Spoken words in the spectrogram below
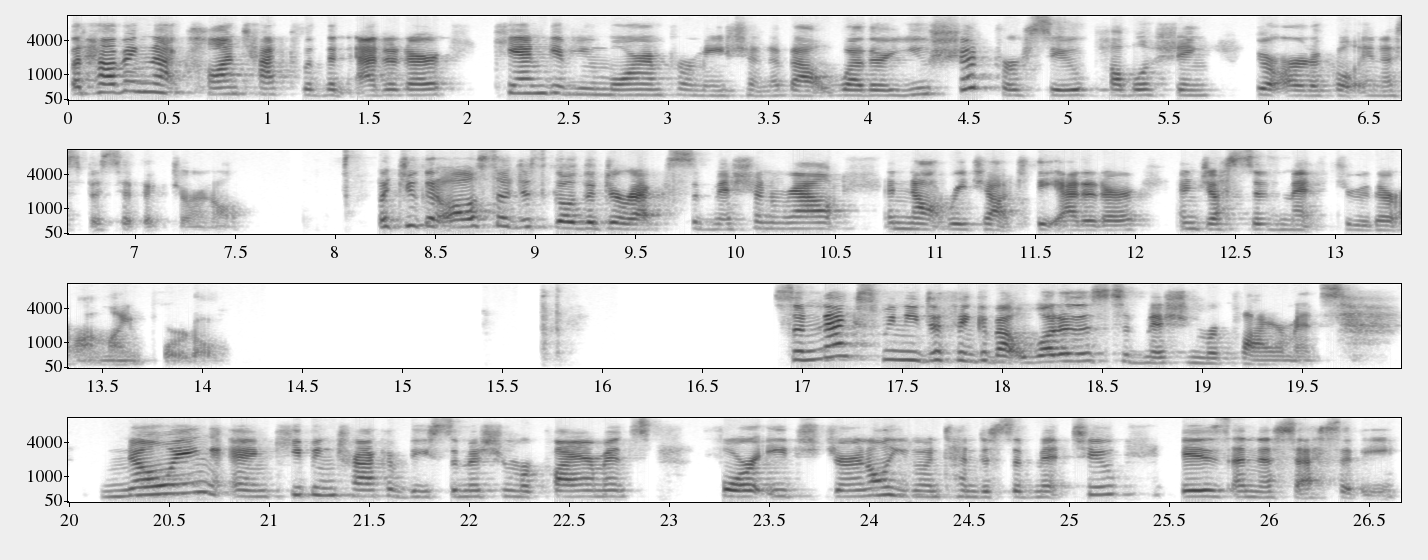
but having that contact with an editor can give you more information about whether you should pursue publishing your article in a specific journal. But you could also just go the direct submission route and not reach out to the editor and just submit through their online portal. So next we need to think about what are the submission requirements. Knowing and keeping track of these submission requirements for each journal you intend to submit to is a necessity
